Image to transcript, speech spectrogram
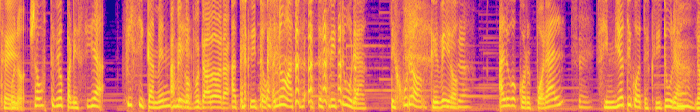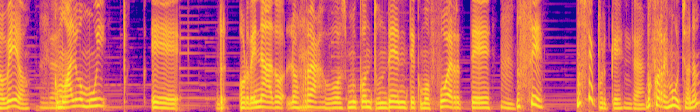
Sí. Bueno, yo vos te veo parecida físicamente. A mi computadora. A, tu escritura. No, a tu, escritura. Te juro que veo algo corporal simbiótico a tu escritura. Ah. Lo veo. Como algo muy. Eh, ordenado, los rasgos, muy contundente, como fuerte. Mm. No sé, no sé por qué. Vos corres mucho, ¿no?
